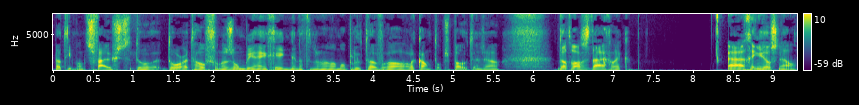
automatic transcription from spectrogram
dat iemands vuist door, door het hoofd van een zombie heen ging. En dat er dan allemaal bloed overal alle kanten op spoot en zo. Dat was het eigenlijk. Het ging heel snel.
